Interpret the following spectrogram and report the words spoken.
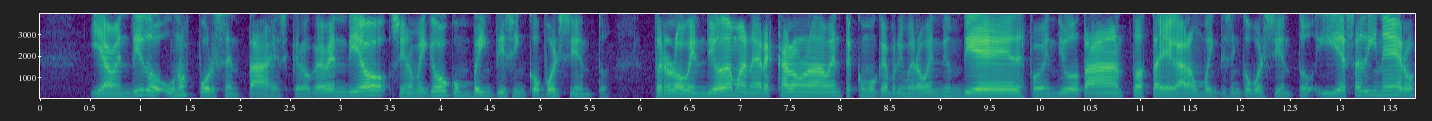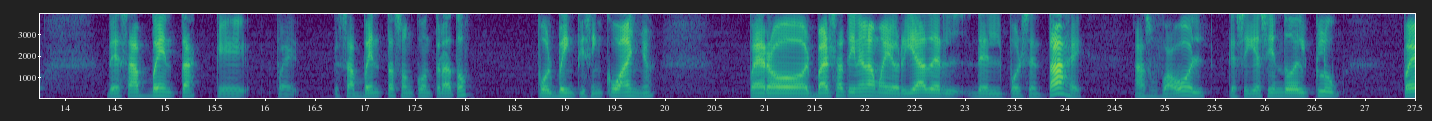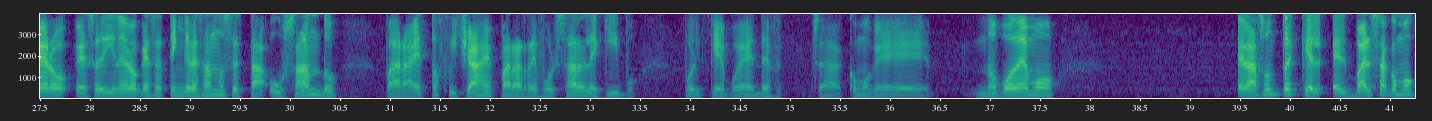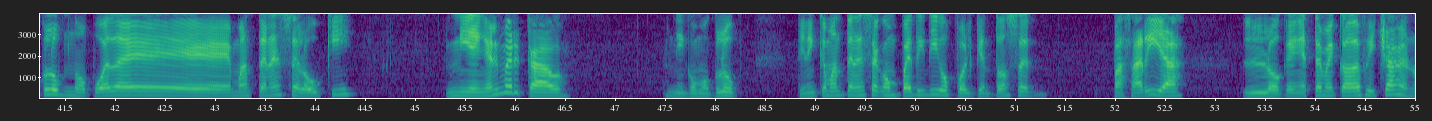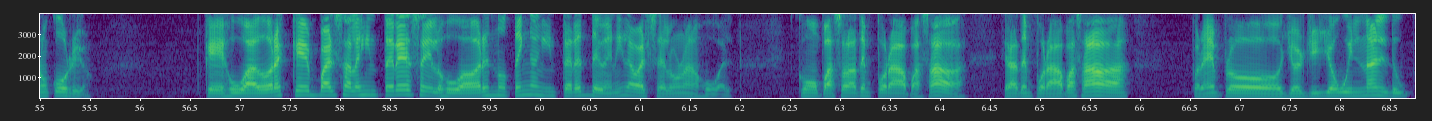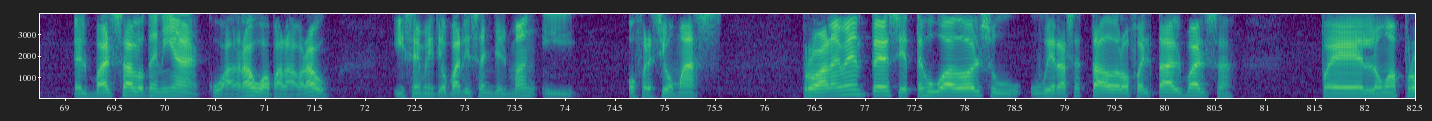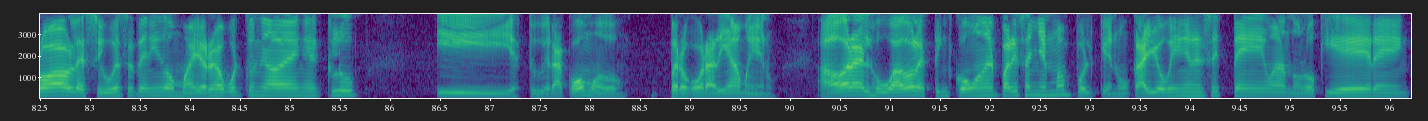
Y ha vendido unos porcentajes. Creo que vendió, si no me equivoco, un 25%. Pero lo vendió de manera escalonadamente. Es como que primero vendió un 10, después vendió tanto, hasta llegar a un 25%. Y ese dinero de esas ventas, que pues esas ventas son contratos por 25 años. Pero el Barça tiene la mayoría del, del porcentaje a su favor, que sigue siendo del club, pero ese dinero que se está ingresando se está usando para estos fichajes, para reforzar el equipo, porque pues, o sea, como que no podemos... El asunto es que el, el Barça como club no puede mantenerse low key ni en el mercado ni como club. Tienen que mantenerse competitivos porque entonces pasaría lo que en este mercado de fichajes no ocurrió. Que jugadores que el Barça les interese y los jugadores no tengan interés de venir a Barcelona a jugar. Como pasó la temporada pasada. Que la temporada pasada, por ejemplo, Giorgio Wijnaldum, el Barça lo tenía cuadrado, apalabrado. Y se metió Paris Saint Germain y ofreció más. Probablemente si este jugador hubiera aceptado la oferta del Barça, pues lo más probable es si hubiese tenido mayores oportunidades en el club y estuviera cómodo, pero cobraría menos. Ahora el jugador está incómodo en el Paris Saint Germain porque no cayó bien en el sistema, no lo quieren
